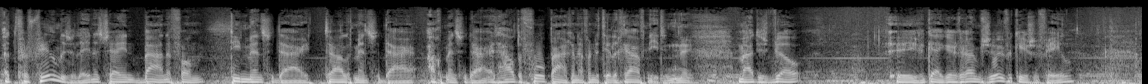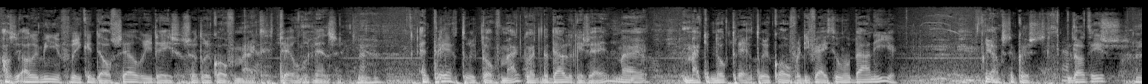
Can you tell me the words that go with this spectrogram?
Het vervelende is alleen, het zijn banen van 10 mensen daar, 12 mensen daar, 8 mensen daar. Het haalt de voorpagina van de Telegraaf niet. Nee. Maar het is wel, even kijken, ruim 7 keer zoveel als die aluminiumfabriek in Delfzijl, waar iedereen zich zo druk over maakt. 200 mensen. En terecht druk over maakt, laat ik er duidelijk in zijn. Maar maak je dan ook terecht druk over die 1500 banen hier. Langs de kust. Dat is eh,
